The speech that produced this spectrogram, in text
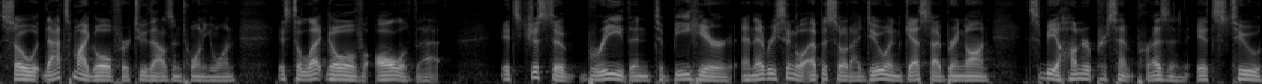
So that's my goal for 2021 is to let go of all of that it's just to breathe and to be here. And every single episode I do and guest I bring on, it's to be 100% present. It's to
